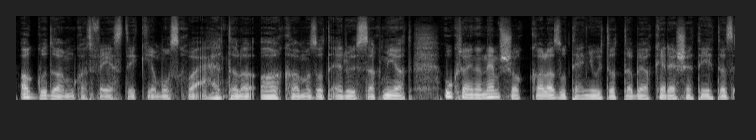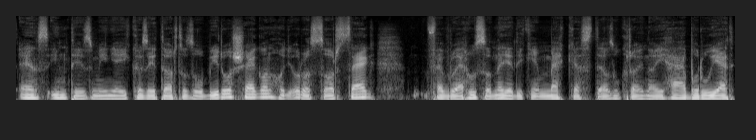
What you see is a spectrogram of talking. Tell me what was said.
Aggodalmukat fejezték ki a Moszkva általa alkalmazott erőszak miatt. Ukrajna nem sokkal azután nyújtotta be a keresetét az ENSZ intézményei közé tartozó bíróságon, hogy Oroszország február 24-én megkezdte az ukrajnai háborúját.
